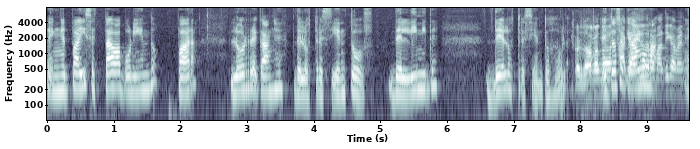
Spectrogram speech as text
en el país se estaba poniendo para los recanjes de los 300, del límite de los 300 dólares. Entonces, ha caído dramáticamente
